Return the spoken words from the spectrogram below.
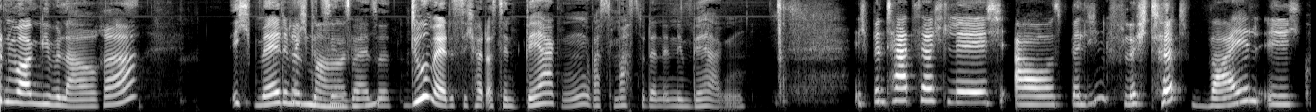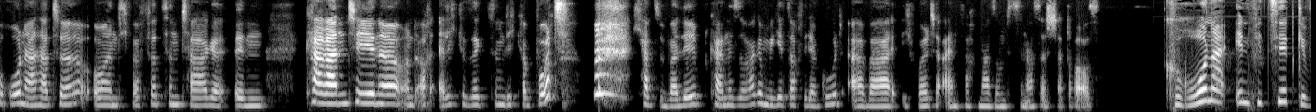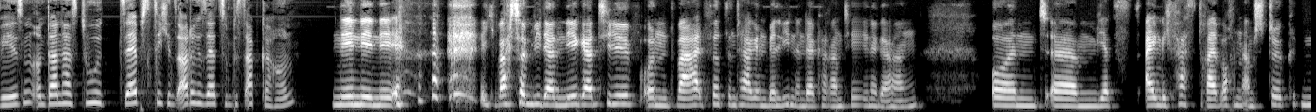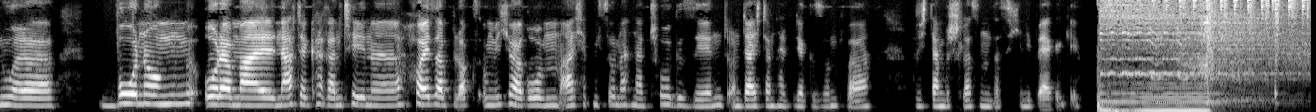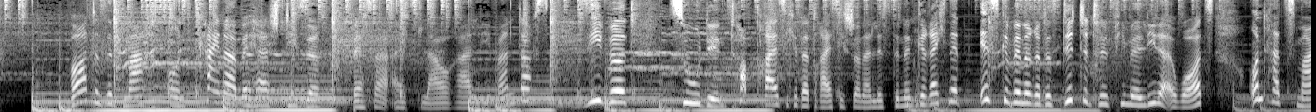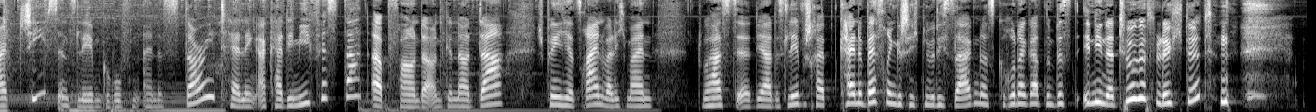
Guten Morgen, liebe Laura. Ich melde Guten mich, Morgen. beziehungsweise du meldest dich heute aus den Bergen. Was machst du denn in den Bergen? Ich bin tatsächlich aus Berlin geflüchtet, weil ich Corona hatte und ich war 14 Tage in Quarantäne und auch ehrlich gesagt ziemlich kaputt. Ich habe es überlebt, keine Sorge, mir geht es auch wieder gut, aber ich wollte einfach mal so ein bisschen aus der Stadt raus. Corona infiziert gewesen und dann hast du selbst dich ins Auto gesetzt und bist abgehauen? Nee, nee, nee. Ich war schon wieder negativ und war halt 14 Tage in Berlin in der Quarantäne gehangen. Und ähm, jetzt eigentlich fast drei Wochen am Stück nur Wohnungen oder mal nach der Quarantäne Häuserblocks um mich herum. Aber ah, ich habe mich so nach Natur gesehnt und da ich dann halt wieder gesund war, habe ich dann beschlossen, dass ich in die Berge gehe. Worte sind Macht und keiner beherrscht diese besser als Laura Lewandowski. Sie wird zu den Top 30 oder 30 Journalistinnen gerechnet, ist Gewinnerin des Digital Female Leader Awards und hat Smart Chiefs ins Leben gerufen, eine Storytelling Akademie für Startup-Founder. Und genau da springe ich jetzt rein, weil ich meine, Du hast, äh, ja, das Leben schreibt keine besseren Geschichten, würde ich sagen. Du hast Corona gehabt und bist in die Natur geflüchtet.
